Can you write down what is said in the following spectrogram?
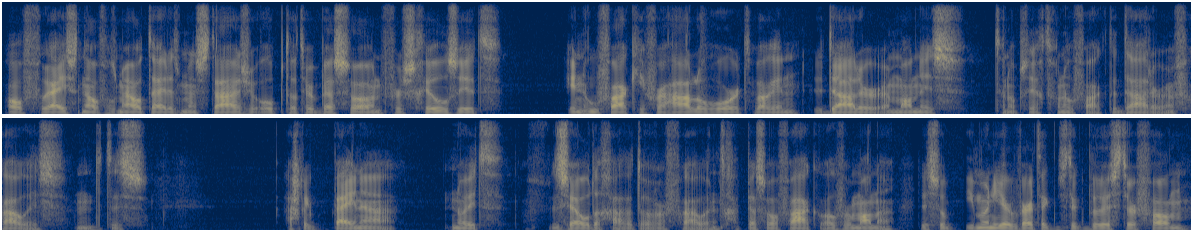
al vrij snel, volgens mij al tijdens mijn stage, op dat er best wel een verschil zit in hoe vaak je verhalen hoort waarin de dader een man is ten opzichte van hoe vaak de dader een vrouw is. En dat is eigenlijk bijna nooit, zelden gaat het over vrouwen. Het gaat best wel vaak over mannen. Dus op die manier werd ik een stuk bewuster van.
